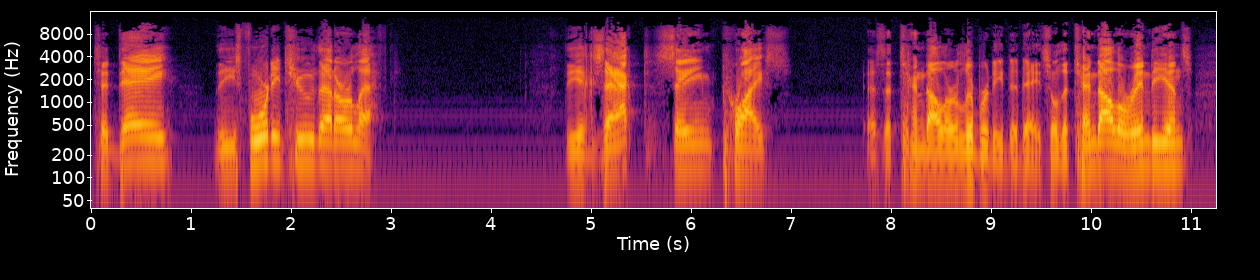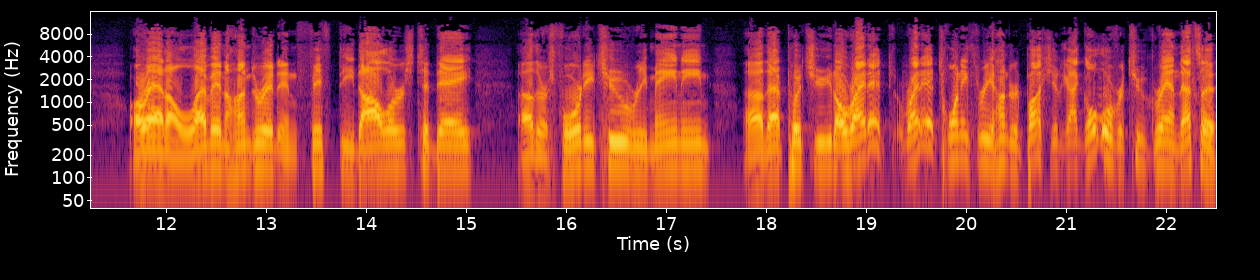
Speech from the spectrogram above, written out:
Today, these 42 that are left, the exact same price as a $10 Liberty today. So the $10 Indians are at $1,150 today. Uh, there's 42 remaining. Uh, that puts you, you know, right at right at twenty three hundred bucks. You got gold over two grand. That's a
